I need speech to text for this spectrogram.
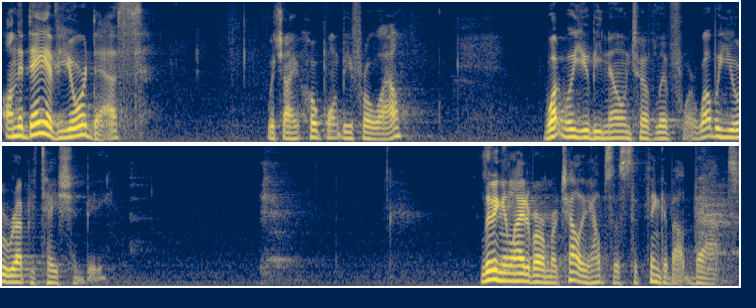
On the day of your death, which I hope won't be for a while, what will you be known to have lived for? What will your reputation be? Living in light of our mortality helps us to think about that.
